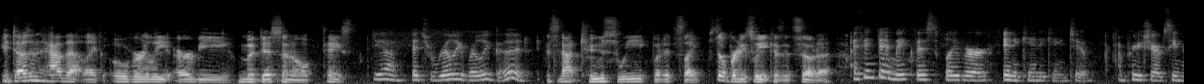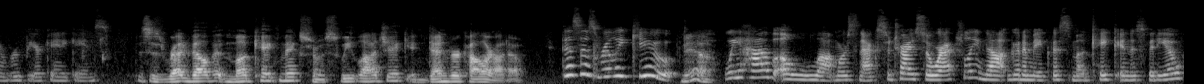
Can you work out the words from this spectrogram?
It doesn't have that like overly herby medicinal taste. yeah, it's really, really good. It's not too sweet, but it's like still pretty sweet because it's soda. I think they make this flavor in a candy cane too. I'm pretty sure I've seen the root beer candy canes. This is Red Velvet Mug Cake Mix from Sweet Logic in Denver, Colorado. This is really cute. Yeah. We have a lot more snacks to try, so we're actually not going to make this mug cake in this video,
